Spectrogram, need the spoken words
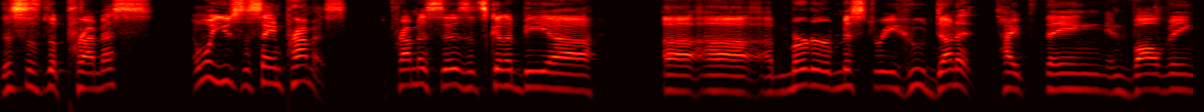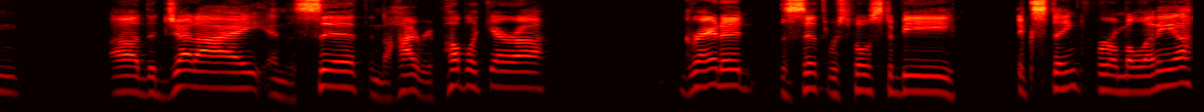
this is the premise and we'll use the same premise. Premise is it's going to be a, a, a murder mystery who done it type thing involving uh, the Jedi and the Sith and the High Republic era. Granted, the Sith were supposed to be extinct for a millennia.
